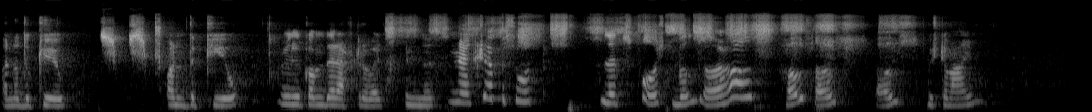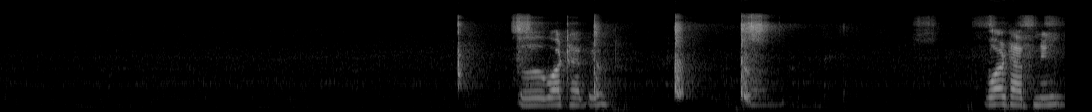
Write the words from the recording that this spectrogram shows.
Another cave. Another queue. We'll come there afterwards in the next episode. Let's first build our house. House, house, house, Mr. Mime. Uh, what happened? What happening?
